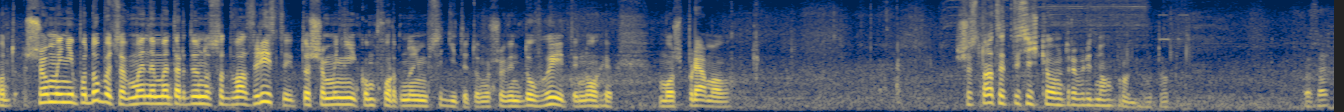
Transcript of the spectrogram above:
От що мені подобається, в мене метр 92 зріст, і то, що мені комфортно на ньому сидіти, тому що він довгий, ти ноги можеш прямо. в- 16 тисяч кілометрів рідного пробігу, так. Сказати.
